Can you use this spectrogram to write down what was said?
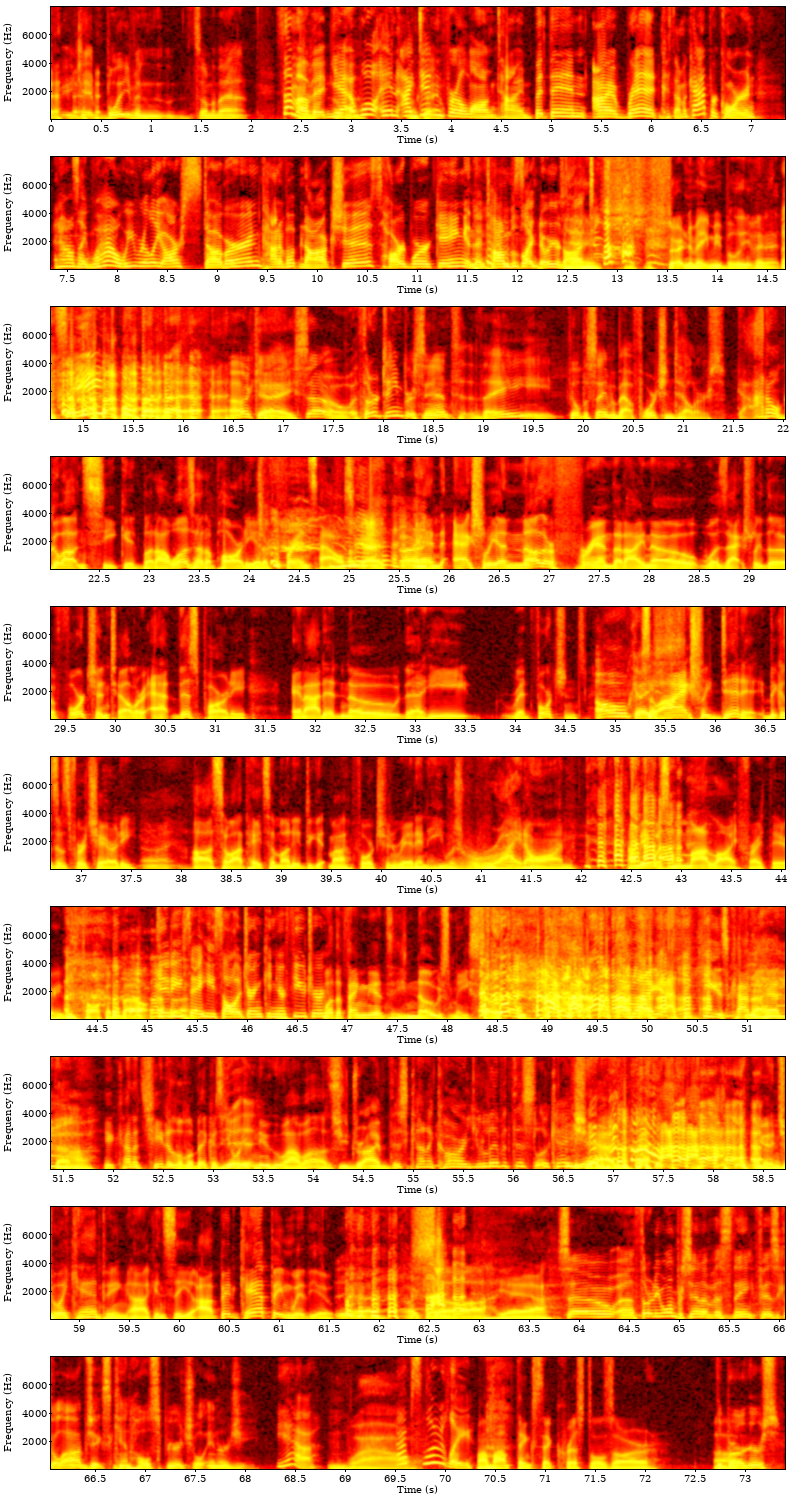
believe in some of that? Some of it, yeah. Well, and I didn't for a long time, but then I read because I'm a Capricorn. And I was like, wow, we really are stubborn, kind of obnoxious, hardworking. And then Tom was like, no, you're not. Dang, she's starting to make me believe in it. See? okay, so 13% they feel the same about fortune tellers. I don't go out and seek it, but I was at a party at a friend's house. Okay, all right. And actually, another friend that I know was actually the fortune teller at this party. And I didn't know that he read fortunes. Oh, okay. So I actually did it because it was for a charity. All right. Uh, so I paid some money to get my fortune read, and he was right on. I mean, it was my life right there. He was talking about. Did he say he saw a drink in your future? Well, the thing is, he knows me, so I'm like, I think he just kind of had Yeah. the, he kind of cheated a little bit because he already knew who I was. You drive this kind of car, you live at this location. Yeah, you enjoy camping. I can see you. I've been camping with you. Yeah. Okay. So, uh, yeah. So, uh, 31% of us think physical objects can hold spiritual energy. yeah, Wow. absolutely. My mom thinks that crystals are The burgers?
